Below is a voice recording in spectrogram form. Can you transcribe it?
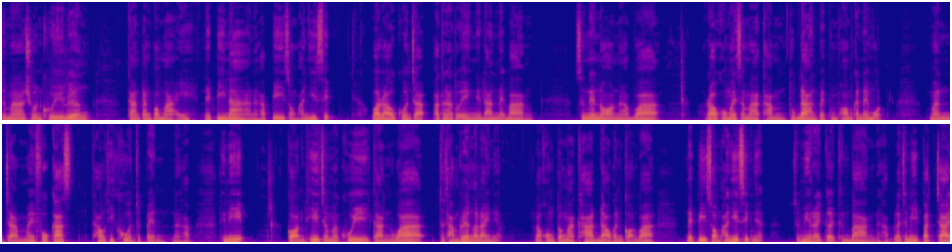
จะมาชวนคุยเรื่องการตั้งเป้าหมายในปีหน้านะครับ ปี 2020 ว่าเราควรจะพัฒนาตัวเองในด้านไหนบ้าง ซึ่งแน่นอนนะครับว่าเราคงไม่สามารถทำทุกด้านไปพร้อม ๆ กันได้หมด มันจะไม่โฟกัสเท่าที่ควรจะเป็นนะครับ ทีนี้ก่อนที่จะมาคุยกันว่าจะทำเรื่องอะไรเนี่ย เราคงต้องมาคาดเดากันก่อนว่า ในปี 2020 เนี่ยจะมีอะไรเกิดขึ้นบ้างนะครับ และจะมีปัจจัย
